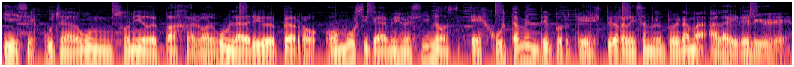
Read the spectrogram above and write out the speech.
Y si escuchan algún sonido de pájaro, algún ladrido de perro o música de mis vecinos, es justamente porque estoy realizando el programa al aire libre.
